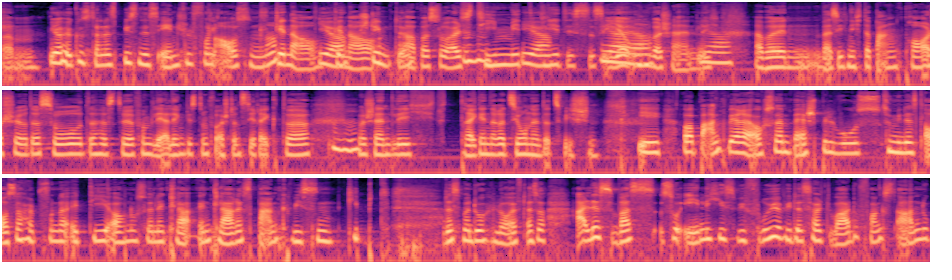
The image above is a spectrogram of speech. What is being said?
Ähm, ja, höchstens dann als Business Angel von außen, ne? Genau, Ja, genau. stimmt, ja. Mhm. Aber so als Teammitglied Ja. ist das eher ja. unwahrscheinlich. Aber in, weiß ich nicht, der Bankbranche oder so, da hast du ja vom Lehrling bis zum Vorstandsdirektor Mhm. wahrscheinlich drei Generationen dazwischen. Eh, aber Bank wäre auch so ein Beispiel, wo es zumindest außerhalb von der IT auch noch so eine, ein klares Bankwissen gibt, das man durchläuft. Also alles, was so ähnlich ist wie früher, wie das halt war, du fangst an, du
